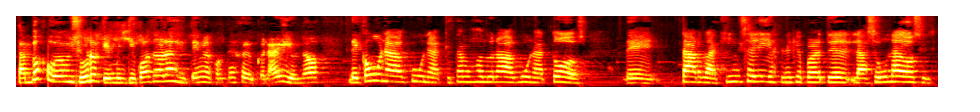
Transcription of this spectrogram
tampoco veo muy seguro que en 24 horas se tenga el contagio del coronavirus, ¿no? De cómo una vacuna, que estamos dando una vacuna a todos, de, tarda 15 días, tenés que ponerte la segunda dosis,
